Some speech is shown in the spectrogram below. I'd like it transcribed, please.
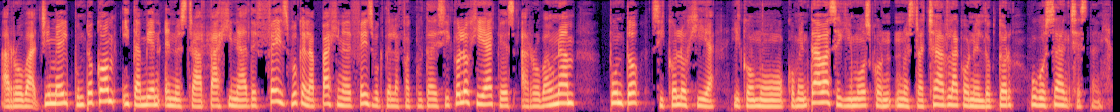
arroba gmail.com y también en nuestra página de Facebook, en la página de Facebook de la Facultad de Psicología, que es arroba unam punto psicología. Y como comentaba, seguimos con nuestra charla con el doctor Hugo Sánchez, Tania.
